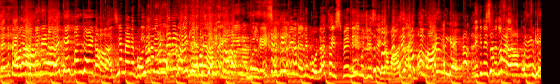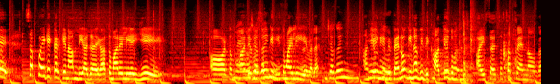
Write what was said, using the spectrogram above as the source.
मैंने पहले आटे नहीं डाले केक बन जाएगा। राजिया मैंने बोला था नहीं डाले केक बन जाएगा। भूल गई। मैंने बोला था इसमें नहीं मुझे सही आवाज़ आई। आवाज़ नहीं आई ना। लेकिन इसमें तो इनाम देंगे। सबको एक एक करके नाम दिया जाएगा तुम्हारे लिए ये और तुम्हारे सबके लिए तुम्हारे लिए ये वाला है। जगह ही नहीं। हाँ क्यों नहीं? अभी पहनोगी ना अभी दिखाती हो तुम आहिस्ता आहिस्ता सब पहनना होगा।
